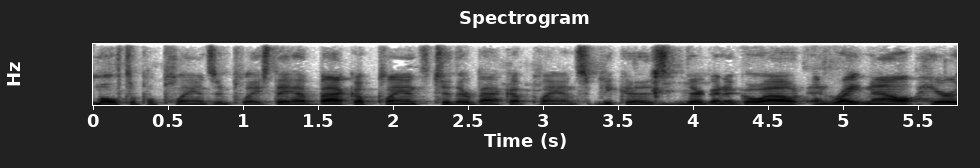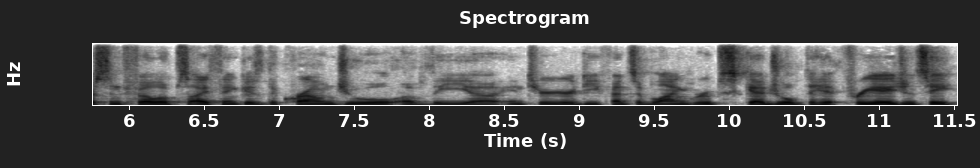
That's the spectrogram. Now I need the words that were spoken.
multiple plans in place. They have backup plans to their backup plans because they're going to go out. And right now, Harrison Phillips, I think, is the crown jewel of the uh, interior defensive line group scheduled to hit free agency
